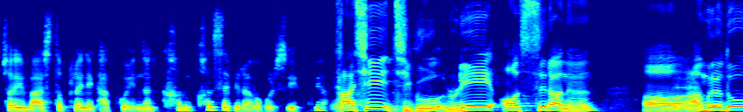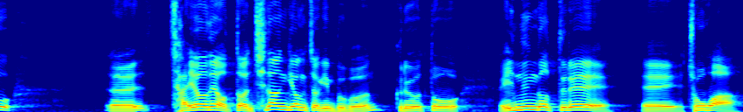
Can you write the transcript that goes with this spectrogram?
저희 마스터 플랜이 갖고 있는 큰 컨셉이라고 볼 수 있고요. 다시 지구 리어스라는 어, 네. 아무래도 에, 자연의 어떤 친환경적인 부분 그리고 또 있는 것들의 에, 조화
